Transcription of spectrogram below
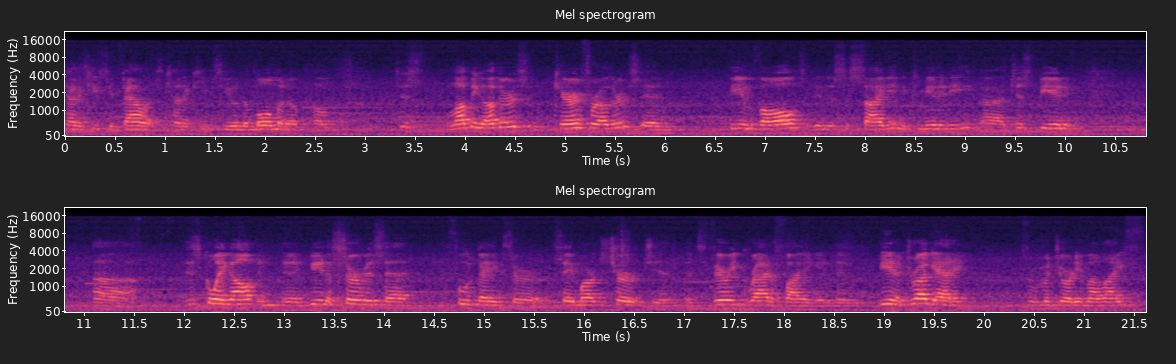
kind of keeps you balanced, kind of keeps you in the moment of, of just loving others and caring for others and be involved in the society and the community, uh, just being, uh, just going out and, and being a service at food banks or St. Mark's Church. It, it's very gratifying. And, and, being a drug addict for the majority of my life,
